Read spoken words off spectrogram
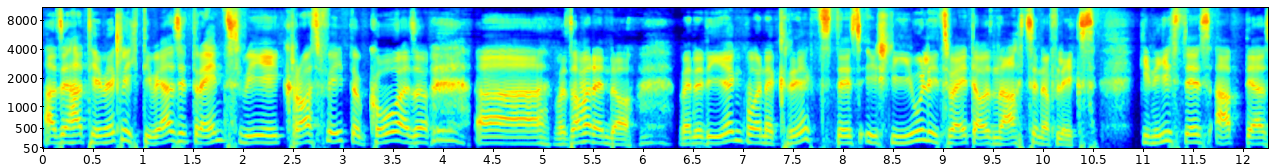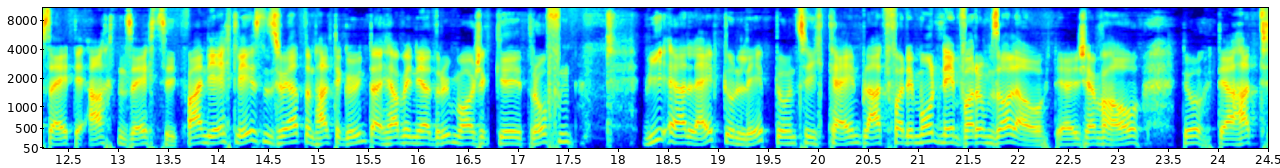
Also er hat hier wirklich diverse Trends wie CrossFit und Co. Also, äh, was haben wir denn da? Wenn ihr die irgendwo noch kriegt, das ist die Juli 2018er Flex genießt es ab der Seite 68. Fand ich echt lesenswert und halt der Günther, ich habe ihn ja drüben auch schon getroffen, wie er leibt und lebt und sich kein Blatt vor den Mund nimmt. Warum soll er auch? Der ist einfach auch, du, der hat,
